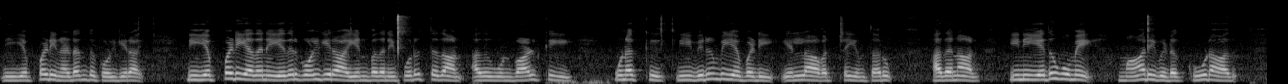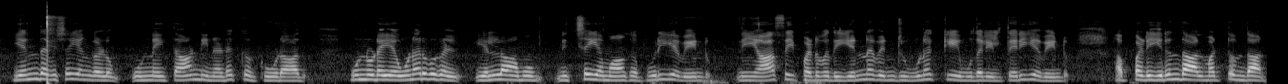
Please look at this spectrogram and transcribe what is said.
நீ எப்படி நடந்து கொள்கிறாய்? நீ எப்படி அதனை எதிர்கொள்கிறாய் என்பதனை பொறுத்துதான் அது உன் வாழ்க்கையை உனக்கு நீ விரும்பியபடி எல்லாவற்றையும் தரும். அதனால் இனி எதுவுமே மாறிவிடக்கூடாது. எந்த விஷயங்களும் உன்னை தாண்டி நடக்கக்கூடாது. உன்னுடைய உணர்வுகள் எல்லாமும் நிச்சயமாக புரிய வேண்டும். நீ ஆசைப்படுவது என்னவென்று உனக்கே முதலில் தெரிய வேண்டும். அப்படி இருந்தால் மட்டும்தான்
